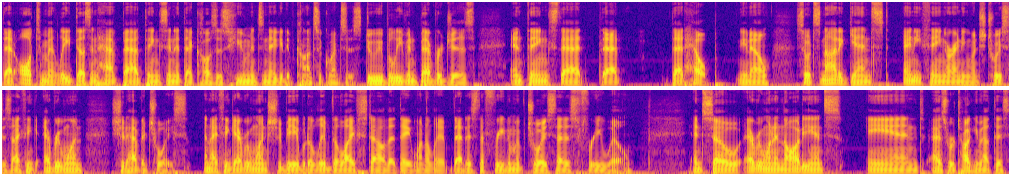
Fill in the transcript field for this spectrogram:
that ultimately doesn't have bad things in it that causes humans negative consequences? Do we believe in beverages and things that that that help? You know, so it's not against anything or anyone's choices. I think everyone should have a choice. And I think everyone should be able to live the lifestyle that they want to live. That is the freedom of choice, that is free will. And so, everyone in the audience, and as we're talking about this,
